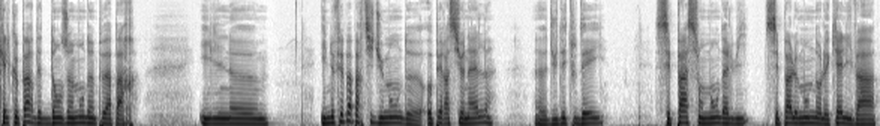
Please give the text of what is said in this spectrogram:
quelque part d'être dans un monde un peu à part. Il ne, il ne fait pas partie du monde opérationnel, euh, du day-to-day. C'est pas son monde à lui. C'est pas le monde dans lequel il va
